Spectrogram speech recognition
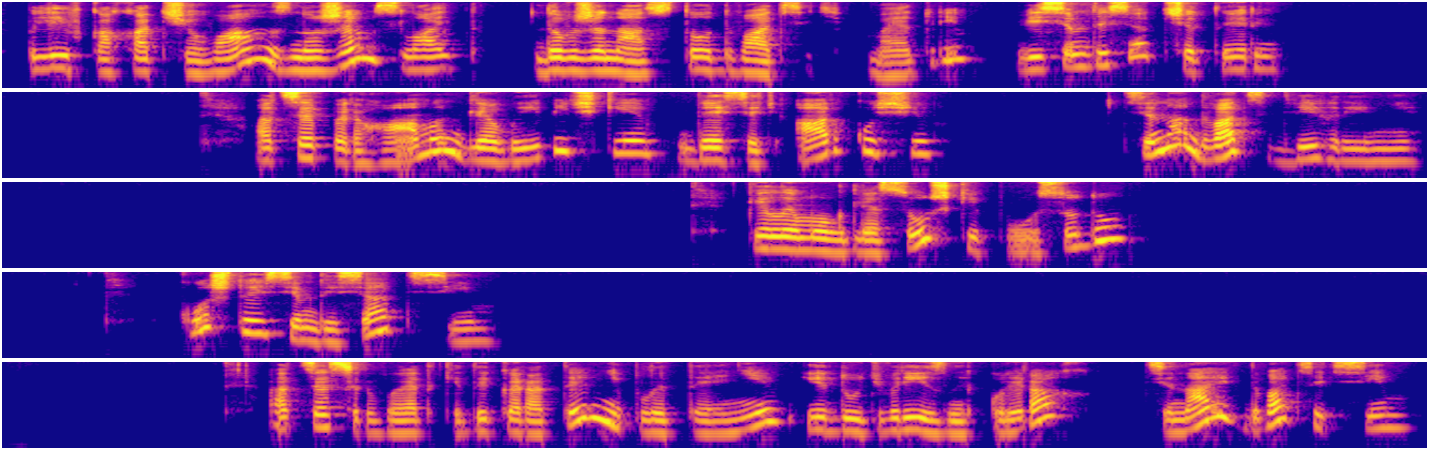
Плівка харчова з ножем слайд. Довжина 120 метрів 84. А це пергамент для випічки 10 аркушів. Ціна 22 гривні. Килимок для сушки посуду коштує 77. А це серветки декоративні плетені, ідуть в різних кольорах, ціна їх 27.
